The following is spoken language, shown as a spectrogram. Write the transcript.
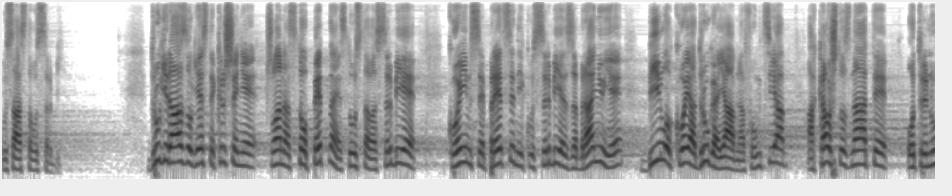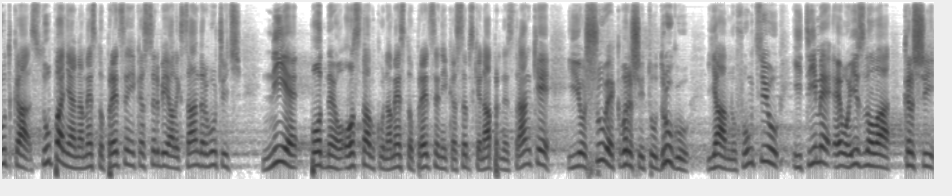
u sastavu Srbije. Drugi razlog jeste kršenje člana 115 Ustava Srbije, kojim se predsedniku Srbije zabranjuje bilo koja druga javna funkcija, a kao što znate, od trenutka stupanja na mesto predsednika Srbije Aleksandar Vučić nije podneo ostavku na mesto predsednika Srpske napredne stranke i još uvek vrši tu drugu javnu funkciju i time, evo, iznova krši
